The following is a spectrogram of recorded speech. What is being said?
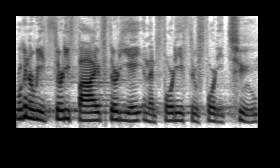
We're going to read 35, 38, and then 40 through 42.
